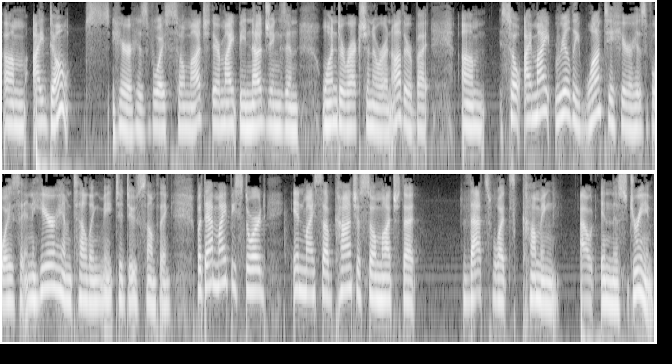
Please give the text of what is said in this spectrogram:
Um, I don't hear his voice so much. There might be nudgings in one direction or another, but um, so I might really want to hear his voice and hear him telling me to do something, but that might be stored in my subconscious so much that that's what's coming out in this dream.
